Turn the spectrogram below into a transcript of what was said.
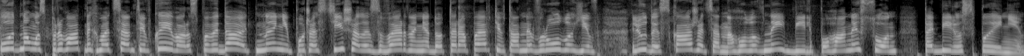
У одному з приватних медцентрів Києва розповідають, нині почастішали звернення до терапевтів та неврологів. Люди скаржаться на головний біль, поганий сон та біль у спині.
